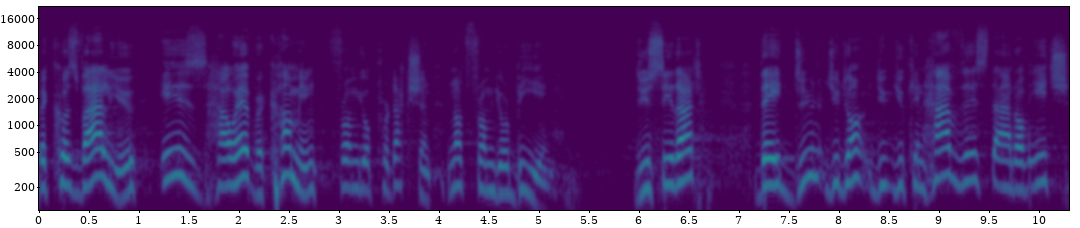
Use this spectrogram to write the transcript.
Because value is, however, coming from your production, not from your being. Do you see that? They do you don't you, you can have this stand of each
